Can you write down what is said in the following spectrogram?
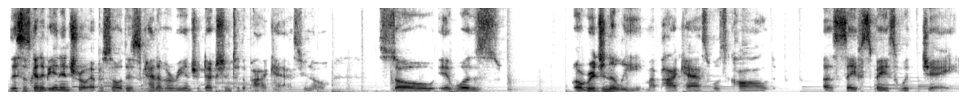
this is going to be an intro episode. This is kind of a reintroduction to the podcast, you know. So it was originally my podcast was called A Safe Space with Jay.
